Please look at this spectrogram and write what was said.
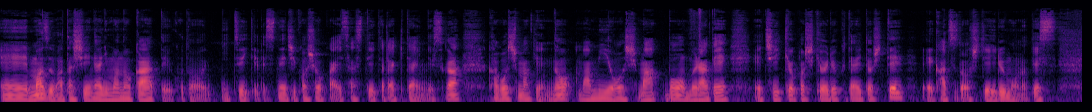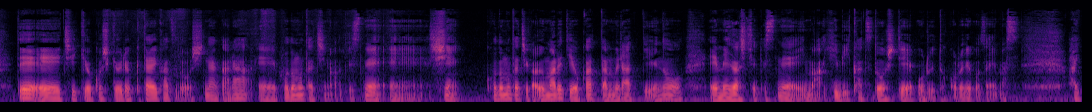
えー、まず私何者かということについてですね、自己紹介させていただきたいんですが、鹿児島県の奄美大島某村で、え地域おこし協力隊として、え活動しているものです。で、え地域おこし協力隊活動をしながら、え子供たちのですね、え支援、子供たちが生まれてよかった村っていうのを、え目指してですね、今、日々活動しておるところでございます。はい。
